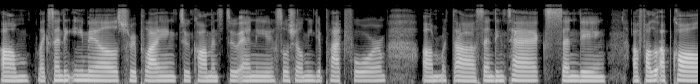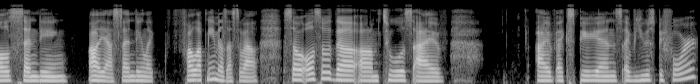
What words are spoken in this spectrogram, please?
um, like sending emails, replying to comments to any social media platform, um, with, uh, sending texts, sending uh, follow-up calls, sending, oh yeah, sending like follow-up emails as well. So also the um, tools I've I've experienced, I've used before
